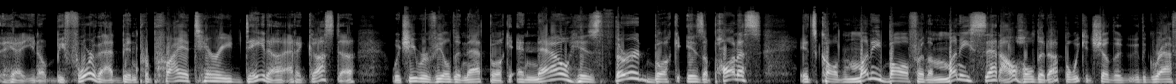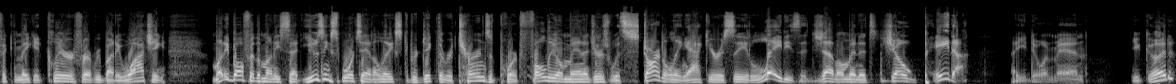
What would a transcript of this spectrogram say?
you know, before that, been proprietary data at Augusta, which he revealed in that book. And now his third book is upon us. It's called Moneyball for the Money Set. I'll hold it up, but we could show the, the graphic to make it clearer for everybody watching. Moneyball for the Money Set, using sports analytics to predict the returns of portfolio managers with startling accuracy. Ladies and gentlemen, it's Joe Peta. How you doing, man? You good?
